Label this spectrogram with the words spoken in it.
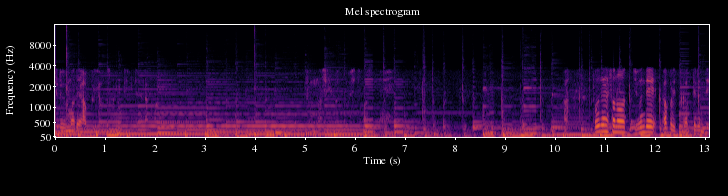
するまでアプリを作ってみたいな。そんな生活をしてますね。あ当然その自分でアプリ使ってるんで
